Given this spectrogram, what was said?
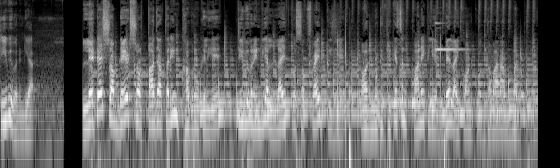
TV one India. Latest updates और ताजा तरीन खबरों के लिए टीवी वन इंडिया लाइव को सब्सक्राइब कीजिए और नोटिफिकेशन पाने के लिए बेल आइकॉन को दबाना मत भूलिए।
